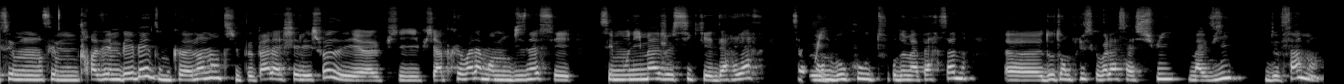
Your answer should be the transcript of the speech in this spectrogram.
c'est mon, mon troisième bébé, donc euh, non, non, tu peux pas lâcher les choses. Et euh, puis, puis après, voilà, moi, mon business, c'est mon image aussi qui est derrière. Ça tourne beaucoup autour de ma personne. Euh, D'autant plus que voilà, ça suit ma vie de femmes.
